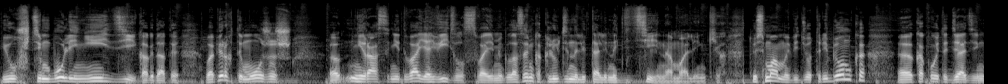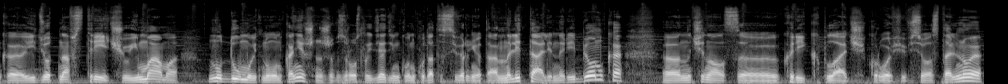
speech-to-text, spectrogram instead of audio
и уж тем более не иди, когда ты... Во-первых, ты можешь э, не раз и не два, я видел своими глазами, как люди налетали на детей, на маленьких. То есть мама ведет ребенка, э, какой-то дяденька идет навстречу, и мама, ну, думает, ну, он, конечно же, взрослый дяденька, он куда-то свернет. А налетали на ребенка, э, начинался крик, плач, кровь и все остальное.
